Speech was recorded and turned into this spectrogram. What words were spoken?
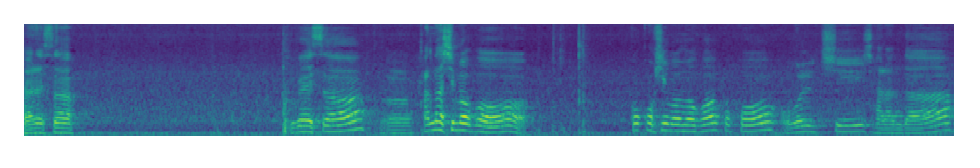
잘했어. 수고했어. 어, 하나씩 먹어. 꼭꼭 씹어 먹어. 꼭꼭. 옳지. 잘한다.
